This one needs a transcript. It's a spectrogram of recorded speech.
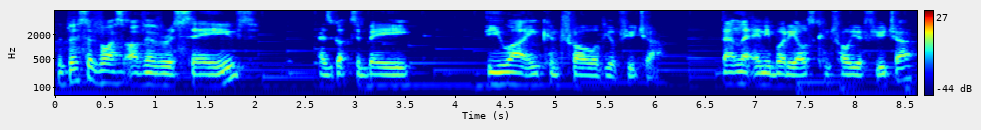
The best advice I've ever received has got to be you are in control of your future. Don't let anybody else control your future.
